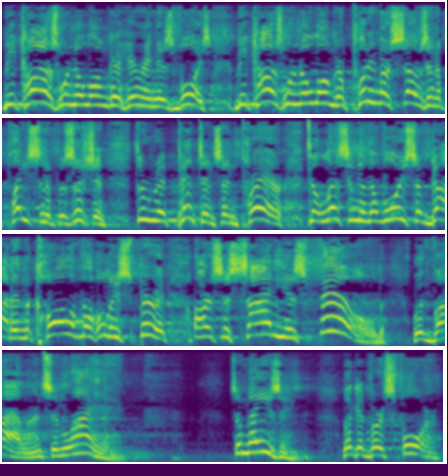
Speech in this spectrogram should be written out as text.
Because we're no longer hearing His voice. Because we're no longer putting ourselves in a place and a position through repentance and prayer to listen to the voice of God and the call of the Holy Spirit. Our society is filled with violence and lying. It's amazing. Look at verse 4.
